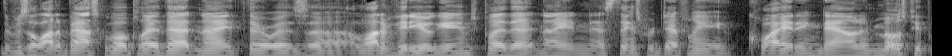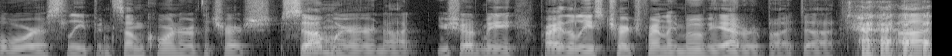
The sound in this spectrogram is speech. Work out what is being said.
there was a lot of basketball played that night. There was uh, a lot of video games played that night, and as things were definitely quieting down, and most people were asleep in some corner of the church somewhere or not. You showed me probably the least church-friendly movie ever, but uh, uh,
